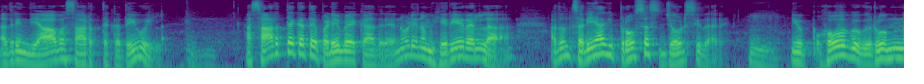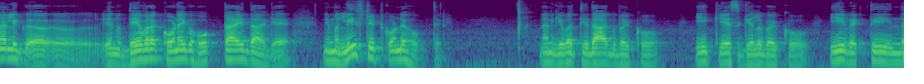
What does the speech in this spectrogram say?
ಅದರಿಂದ ಯಾವ ಸಾರ್ಥಕತೆಯೂ ಇಲ್ಲ. ಆ ಸಾರ್ಥಕತೆ ಪಡಿಬೇಕಾದ್ರೆ ನೋಡಿ ನಮ್ಮ ಹಿರಿಯರೆಲ್ಲ ಅದೊಂದು ಸರಿಯಾಗಿ ಪ್ರೋಸೆಸ್ ಜೋಡಿಸಿದ್ದಾರೆ. ನೀವು ಹೋಗು ರೂಮ್ನಲ್ಲಿ ಏನು ದೇವರ ಕೋಣೆಗೆ ಹೋಗ್ತಾ ಇದ್ದಾಗೆ ನಿಮ್ಮ ಲೀಸ್ಟ್ ಇಟ್ಕೊಂಡೇ ಹೋಗ್ತೀರಿ. ನನಗೆ ಇವತ್ತು ಇದಾಗಬೇಕು ಈ ಕೇಸ್ ಗೆಲ್ಲಬೇಕು ಈ ವ್ಯಕ್ತಿಯಿಂದ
